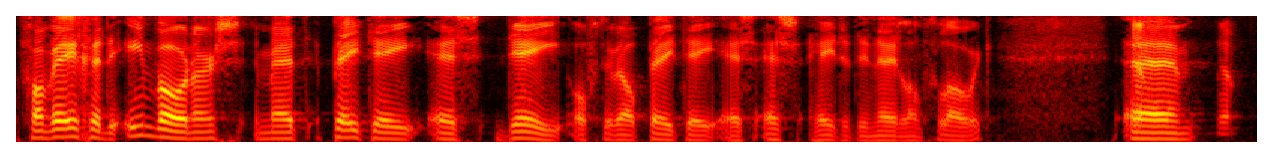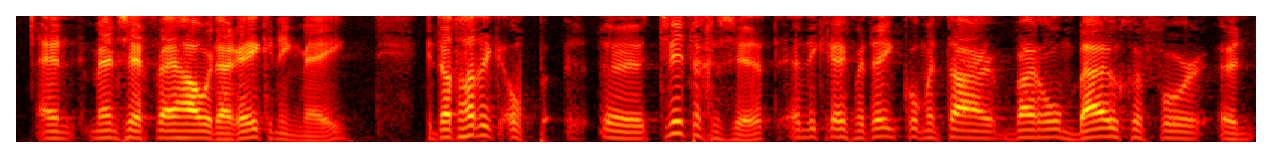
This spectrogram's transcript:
vanwege de inwoners met PTSD, oftewel PTSS heet het in Nederland, geloof ik. Ehm, ja. En men zegt, wij houden daar rekening mee. Dat had ik op eh, Twitter gezet en ik kreeg meteen commentaar waarom buigen voor een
